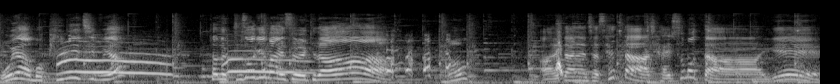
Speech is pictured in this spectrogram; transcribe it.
뭐야 뭐 비밀지구야? 다들 구석에만 있어 왜 이렇게 다. 어? 아 일단은 진짜 셋다. 잘 숨었다. 이게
